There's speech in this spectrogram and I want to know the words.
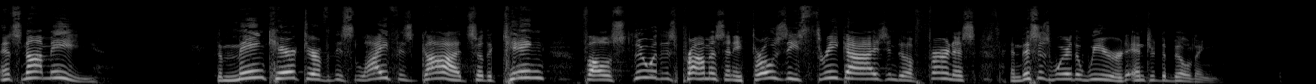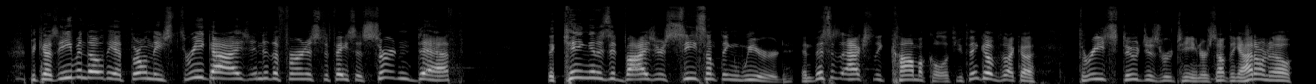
And it's not me. The main character of this life is God. So the king follows through with his promise and he throws these three guys into a furnace. And this is where the weird entered the building. Because even though they had thrown these three guys into the furnace to face a certain death, the king and his advisors see something weird. And this is actually comical. If you think of like a Three Stooges routine or something, I don't know,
